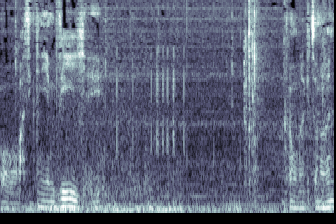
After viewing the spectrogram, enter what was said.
Oh, was liegt denn hier im Weg, ey? Oh, da geht's auch noch hin.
